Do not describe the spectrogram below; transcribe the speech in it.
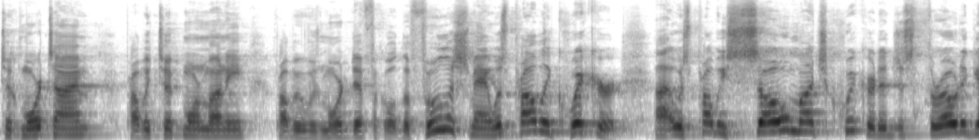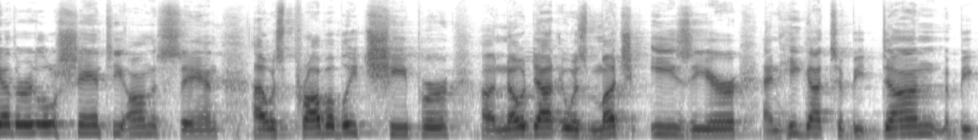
Took more time, probably took more money, probably was more difficult. The foolish man was probably quicker. Uh, it was probably so much quicker to just throw together a little shanty on the sand. Uh, it was probably cheaper. Uh, no doubt it was much easier, and he got to be done be,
